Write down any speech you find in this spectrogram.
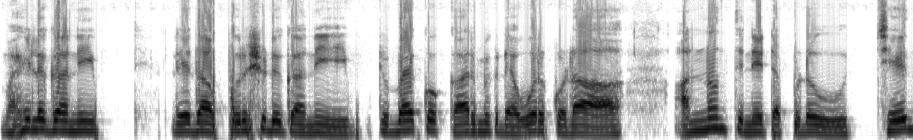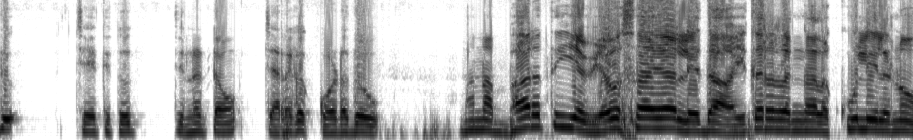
మహిళ కానీ లేదా పురుషుడు కానీ టొబాకో కార్మికుడు ఎవరు కూడా అన్నం తినేటప్పుడు చేదు చేతితో తినటం జరగకూడదు. మన భారతీయ వ్యవసాయ లేదా ఇతర రంగాల కూలీలను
